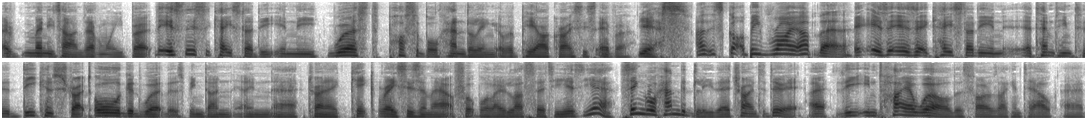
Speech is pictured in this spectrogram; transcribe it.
uh, many times, haven't we? But is this a case study in the worst possible handling of a PR crisis ever? Yes. It's got to be right up there. It is, it is a case study in attempting to deconstruct all the good work that's been done in uh, trying to kick racism out of football over the last 30 years. Yeah, single-handedly they're trying to do it. Uh, the entire world, as far as I can tell, uh,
